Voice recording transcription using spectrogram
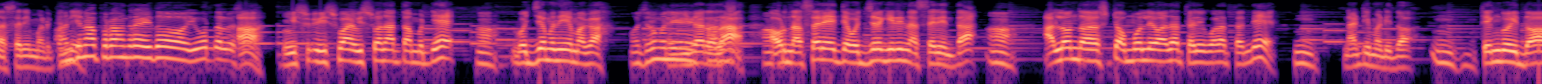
ನರ್ಸರಿ ಮಾಡ್ಕೊಂಡು. ಅಂಜನಾಪುರ ಅಂದ್ರೆ ಇದು ಇವ್ರದಲ್ವ ಆ ವಿಶ್ವ ವಿಶ್ವ ವಿಶ್ವನಾಥ ಅಂಬಟ್ಟಿ ಹಾ. ವಜ್ರಮನಿ ಮಗ. ವಜ್ರಮುನಿ ಇದಾರಲ್ಲ ಅವ್ರ ನರ್ಸರಿ ಐತೆ ವಜ್ರಗಿರಿ ನರ್ಸರಿ ಅಂತ. ಹಾ. ಅಲ್ಲೊಂದಷ್ಟು ಅಮೂಲ್ಯವಾದ ತಳಿಗಳ ತಂದಿ ಹ್ಮ್. ನಾಟಿ ಮಾಡಿದ್ದು? ಹ್ಮ್ ಹ್ಮ್. ತೆಂಗು ಇದ್ದು?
